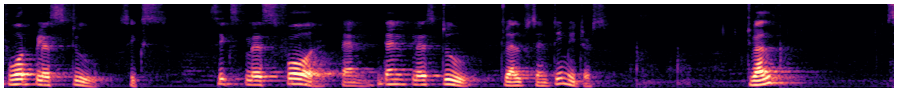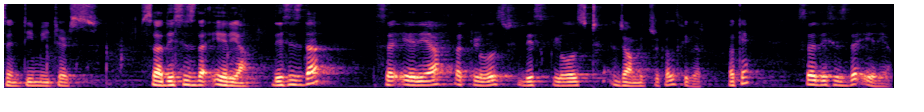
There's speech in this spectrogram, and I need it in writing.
4 plus 2 6, 6 plus 4 10, 10 plus 2 12 centimeters, 12 centimeters. So, this is the area, this is the so area of the closed this closed geometrical figure. Okay. So, this is the area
